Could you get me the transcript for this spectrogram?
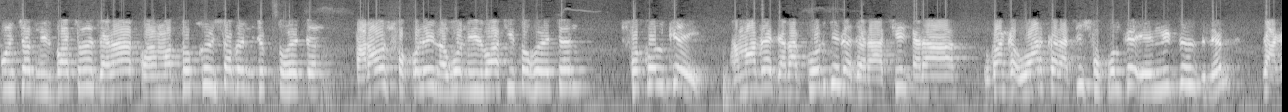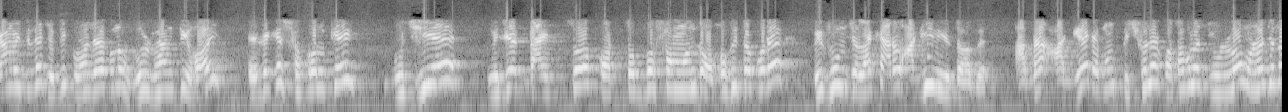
পঞ্চায়েত নির্বাচনে যারা কর্মাধ্যক্ষ হিসাবে নিযুক্ত হয়েছেন তারাও সকলেই নবনির্বাচিত হয়েছেন। সকলকেই আমাদের যারা কর্মীরা যারা আছি যারা ওখানকার ওয়ার্কার আছি সকলকে এই নির্দেশ দিলেন যে আগামী দিনে যদি কোনো জায়গায় কোনো ভুল ভ্রান্তি হয় এদেরকে সকলকেই বুঝিয়ে নিজের দায়িত্ব কর্তব্য সম্বন্ধে অবহিত করে বীরভূম জেলাকে আরও আগিয়ে নিয়ে যেতে হবে। আমরা আগের এবং পিছনের কথাগুলো জুড়লেও মনে হয় যেন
